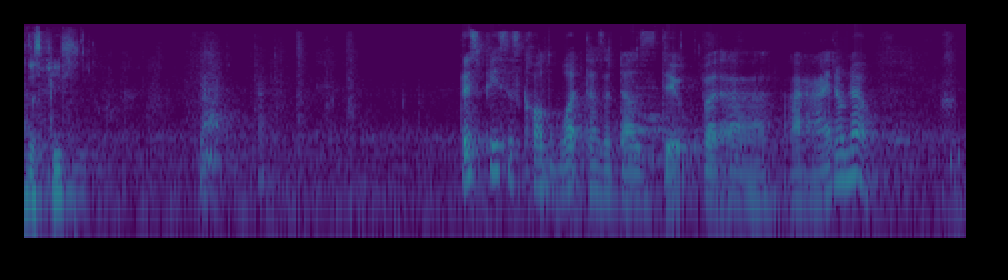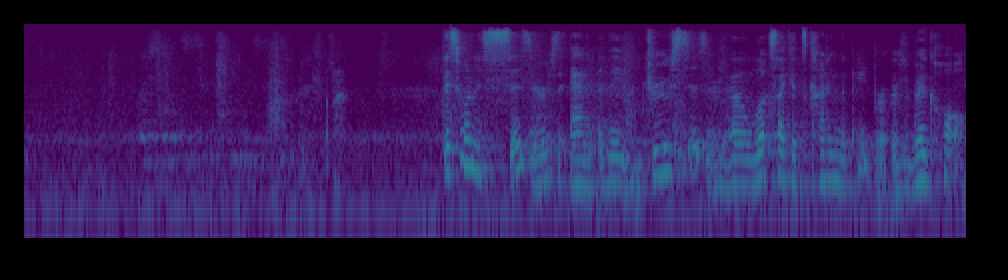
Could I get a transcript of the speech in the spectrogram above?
this piece? This piece is called What Does a Does Do, but uh, I, I don't know. This one is scissors, and they drew scissors, and it looks like it's cutting the paper. There's a big hole.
